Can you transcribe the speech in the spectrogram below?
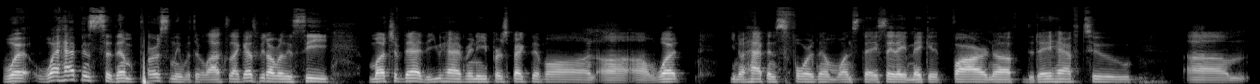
what what happens to them personally with their lives? 'Cause I guess we don't really see much of that. Do you have any perspective on on, on what you know happens for them once they say they make it far enough? Do they have to, um,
